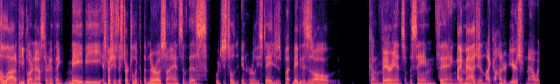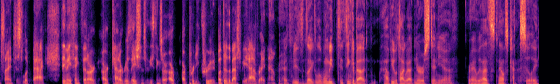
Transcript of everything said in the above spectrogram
A lot of people are now starting to think maybe especially as they start to look at the neuroscience of this which is still in early stages but maybe this is all kind of variants of the same thing. I imagine like 100 years from now when scientists look back they may think that our, our categorizations of these things are, are, are pretty crude but they're the best we have right now. Right. Like when we think about how people talk about neurasthenia right? Well, that's that was kind of silly.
